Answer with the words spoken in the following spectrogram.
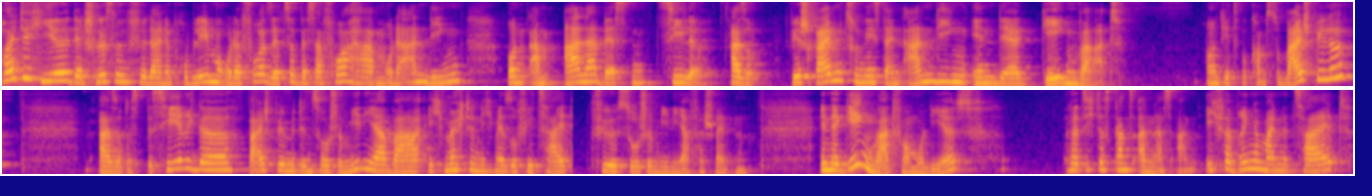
Heute hier der Schlüssel für deine Probleme oder Vorsätze, besser Vorhaben oder Anliegen und am allerbesten Ziele. Also, wir schreiben zunächst ein Anliegen in der Gegenwart. Und jetzt bekommst du Beispiele. Also das bisherige Beispiel mit den Social Media war, ich möchte nicht mehr so viel Zeit für Social Media verschwenden. In der Gegenwart formuliert hört sich das ganz anders an. Ich verbringe meine Zeit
